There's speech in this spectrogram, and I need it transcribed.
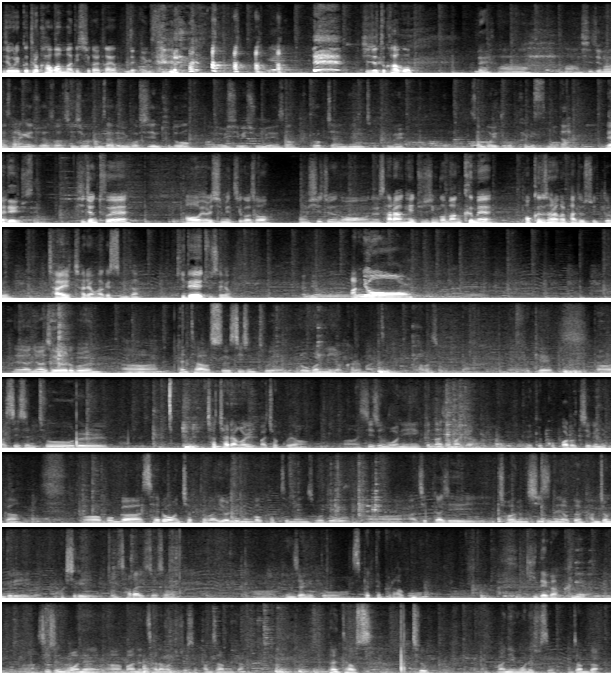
이제 우리 끝으로 각오 한 마디씩 할까요? 네, 알겠습니다. 시즌 2 각오. 네, 아, 아, 시즌 1 사랑해 주셔서 진심으로 감사드리고 시즌 2도 어, 열심히 준비해서 부럽지 않은 작품을 선보이도록 하겠습니다. 네. 기대해 주세요. 시즌 2에 더 열심히 찍어서 어, 시즌 1을 사랑해 주신 것만큼의 더 큰 사랑을 받을 수 있도록 잘 촬영하겠습니다. 기대해 주세요. 안녕. 안녕. 네 안녕하세요 여러분 어, 펜트하우스 시즌 2의 로건리 역할을 맡은 박은석입니다. 네, 이렇게 어, 시즌 2를 첫 촬영을 마쳤고요. 어, 시즌 1이 끝나자마자 이렇게 곧바로 찍으니까 어, 뭔가 새로운 챕터가 열리는 것 같으면서도 어, 아직까지 전 시즌의 어떤 감정들이 확실히 좀 살아 있어서 어, 굉장히 또 스펙타클하고 어, 기대가 크네요. 어, 시즌 1에 어, 많은 사랑을 주셔서 감사합니다. 펜트하우스 2 많이 응원해 주세요. 감사합니다.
